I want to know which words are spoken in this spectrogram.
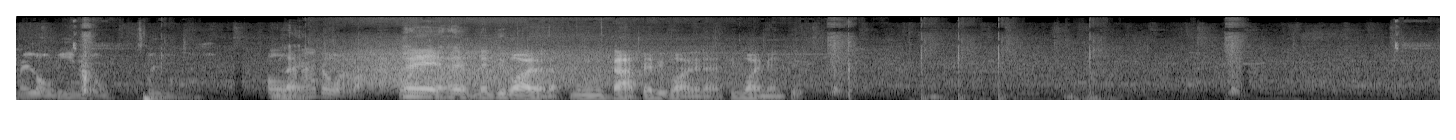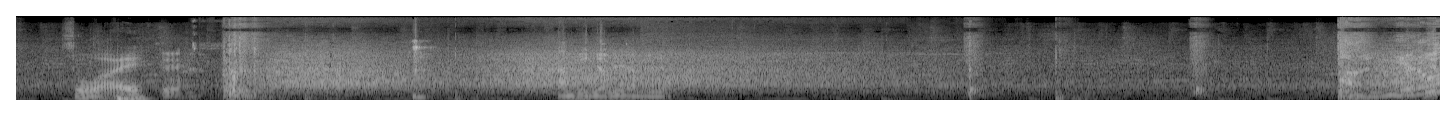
ไม่ลงพี่ไม่ลงไม่ลง โอ้น่าโดดว่ะให้ให้เน้นพี่บอยเลยมึงกาดไปพี่บอยก็ได้พี่บอยมีอันติสวยโอเคการเพลงเดียวพี่กันเลยสวยทิศ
